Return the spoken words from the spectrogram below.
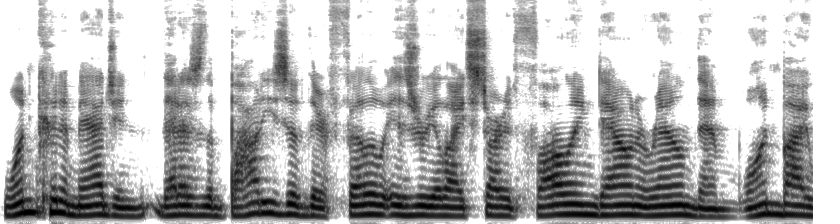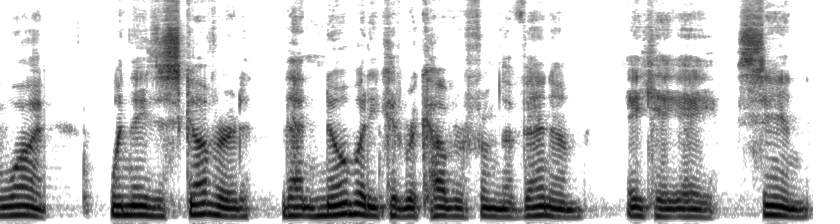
One could imagine that as the bodies of their fellow Israelites started falling down around them one by one, when they discovered that nobody could recover from the venom, aka sin,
